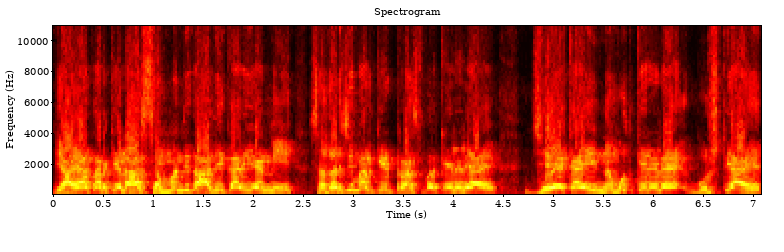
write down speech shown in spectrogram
या या तारखेला संबंधित अधिकारी यांनी सदरची मालकी ट्रान्सफर केलेली आहे जे काही नमूद केलेल्या गोष्टी आहेत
